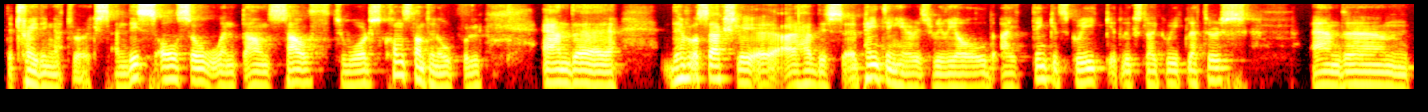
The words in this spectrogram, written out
the trading networks. And this also went down south towards Constantinople. And uh, there was actually, uh, I have this uh, painting here, it's really old. I think it's Greek, it looks like Greek letters. And um,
